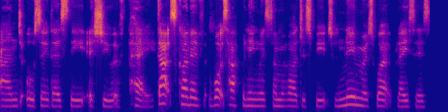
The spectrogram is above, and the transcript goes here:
and also there's the issue of pay. That's kind of what's happening with some of our disputes with numerous workplaces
